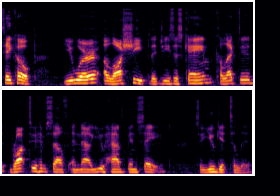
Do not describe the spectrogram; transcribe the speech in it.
take hope you were a lost sheep that Jesus came, collected, brought to himself, and now you have been saved. So you get to live.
